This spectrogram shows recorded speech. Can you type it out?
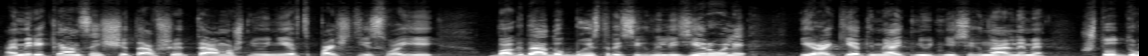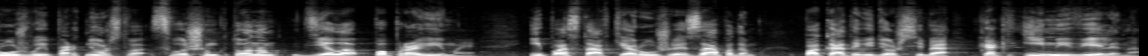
американцы, считавшие тамошнюю нефть почти своей, Багдаду быстро сигнализировали, и ракетами отнюдь не сигнальными, что дружба и партнерство с Вашингтоном – дело поправимое. И поставки оружия Западом, пока ты ведешь себя как ими велено,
